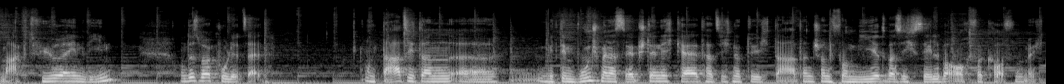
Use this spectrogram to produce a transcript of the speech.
Marktführer in Wien und das war eine coole Zeit. Und da hat sich dann äh, mit dem Wunsch meiner Selbstständigkeit hat sich natürlich da dann schon formiert, was ich selber auch verkaufen möchte.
